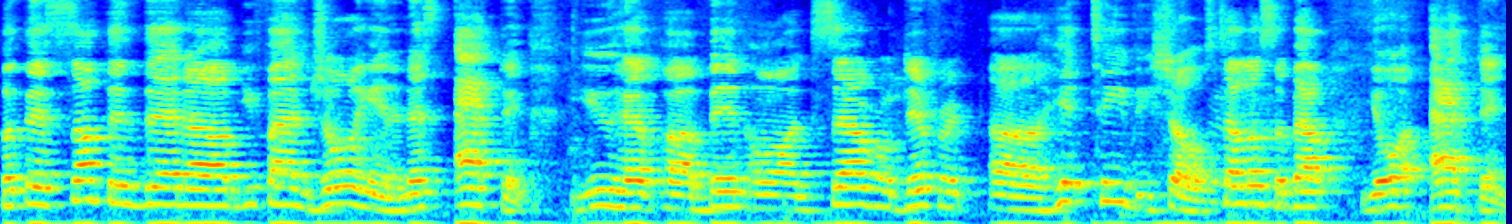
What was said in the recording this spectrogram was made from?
but there's something that uh, you find joy in, and that's acting. You have uh, been on several different uh, hit TV shows. Tell us about your acting.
